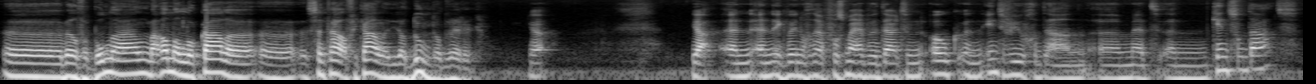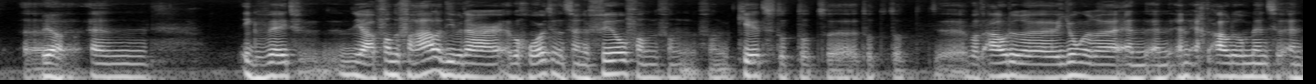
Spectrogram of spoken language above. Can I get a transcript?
Eh, wel verbonden aan, maar allemaal lokale eh, Centraal-Afrikanen die dat doen, dat werk. Ja. Ja, en, en ik weet nog, nou, volgens mij hebben we daar toen ook een interview gedaan met een kindsoldaat. Ja. En ik weet ja, van de verhalen die we daar hebben gehoord, en dat zijn er veel, van, van, van kids tot, tot, eh, tot, tot eh, wat oudere jongeren en, en, en echt oudere mensen. En,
